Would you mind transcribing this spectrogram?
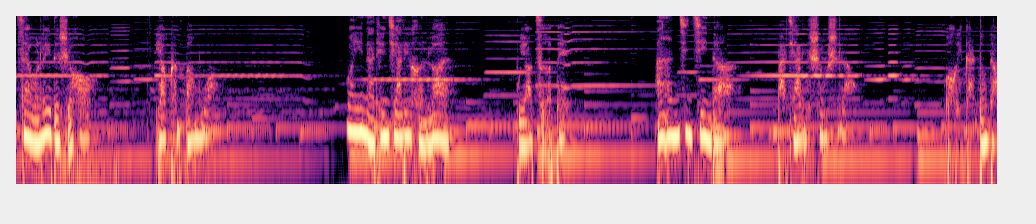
在我累的时候，要肯帮我。万一哪天家里很乱，不要责备，安安静静的把家里收拾了，我会感动到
